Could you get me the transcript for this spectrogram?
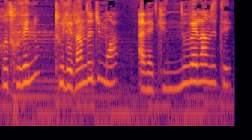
Retrouvez-nous tous les 22 du mois avec une nouvelle invitée.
